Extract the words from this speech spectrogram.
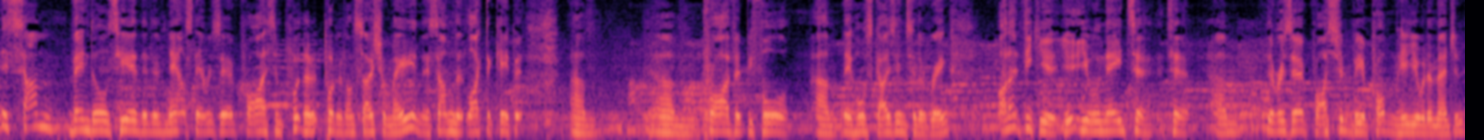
there's some vendors here that have announced their reserve price and put it put it on social media, and there's some that like to keep it um, um, private before um, their horse goes into the ring. I don't think you, you, you will need to to um, the reserve price shouldn't be a problem here, you would imagine.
